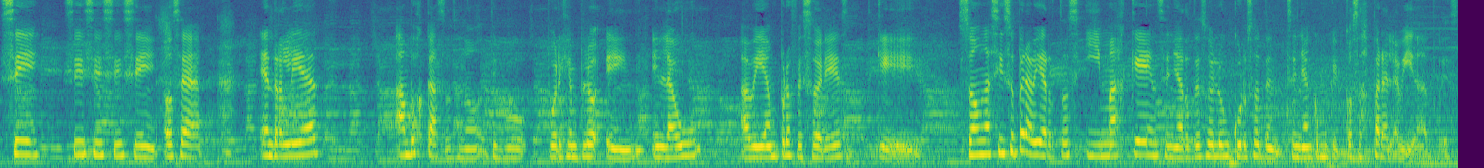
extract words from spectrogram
Sí, sí, sí, sí, sí. O sea, en realidad, ambos casos, ¿no? Tipo, por ejemplo, en, en la U habían profesores que son así súper abiertos y más que enseñarte solo un curso, te enseñan como que cosas para la vida, pues.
